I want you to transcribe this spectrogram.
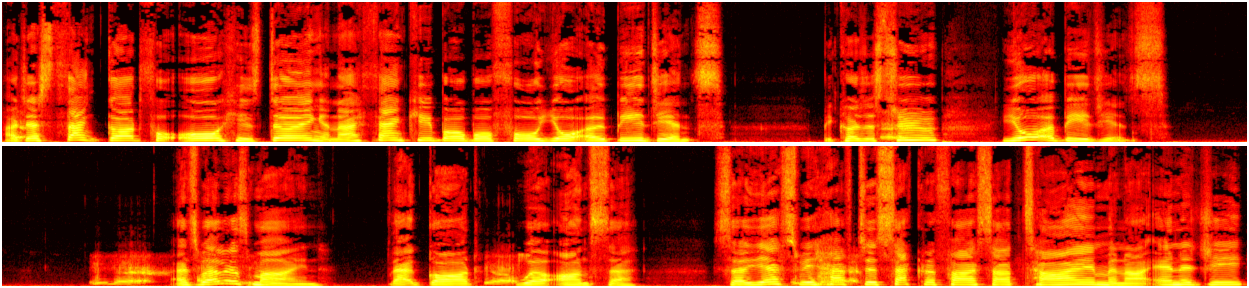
I just thank God for all He's doing, and I thank you, Bobo, for your obedience, because it's through your obedience as well as mine that God will answer. So, yes, we have to sacrifice our time and our energy,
